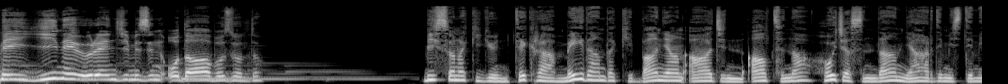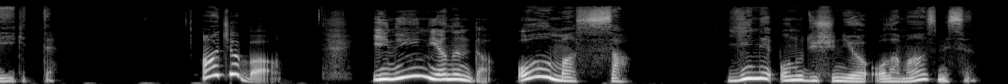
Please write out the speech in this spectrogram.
ve yine öğrencimizin odağı bozuldu. Bir sonraki gün tekrar meydandaki banyan ağacının altına hocasından yardım istemeye gitti. Acaba ineğin yanında olmazsa yine onu düşünüyor olamaz mısın?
